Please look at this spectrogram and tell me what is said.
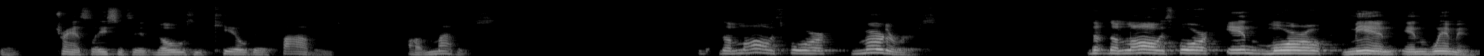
the translation says, those who kill their fathers or mothers. The law is for murderers. The, the law is for immoral men and women.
